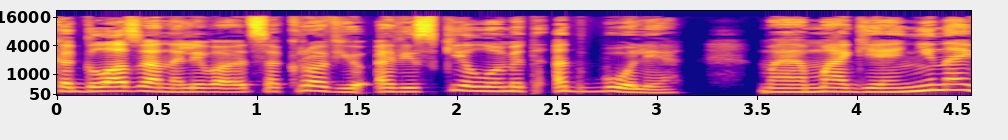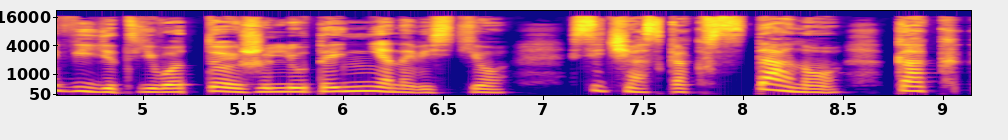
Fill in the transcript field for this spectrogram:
как глаза наливаются кровью, а виски ломят от боли. Моя магия ненавидит его той же лютой ненавистью. Сейчас как встану, как...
